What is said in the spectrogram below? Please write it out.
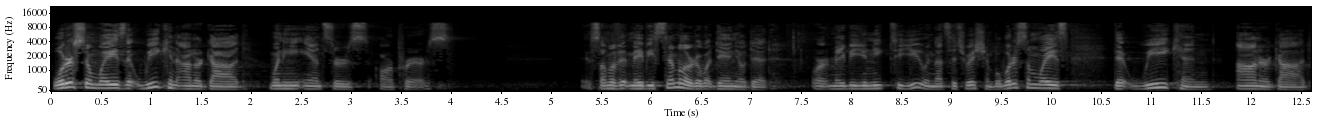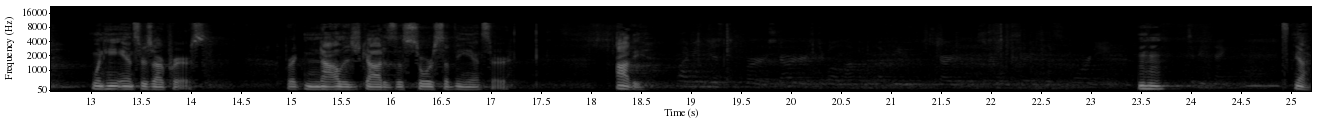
what are some ways that we can honor God when he answers our prayers? Some of it may be similar to what Daniel did, or it may be unique to you in that situation. But what are some ways that we can honor God when he answers our prayers? Or acknowledge God as the source of the answer? Avi. Well, I mean, just for starters, to go along with what you started the series this morning, to be thankful. Yeah.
